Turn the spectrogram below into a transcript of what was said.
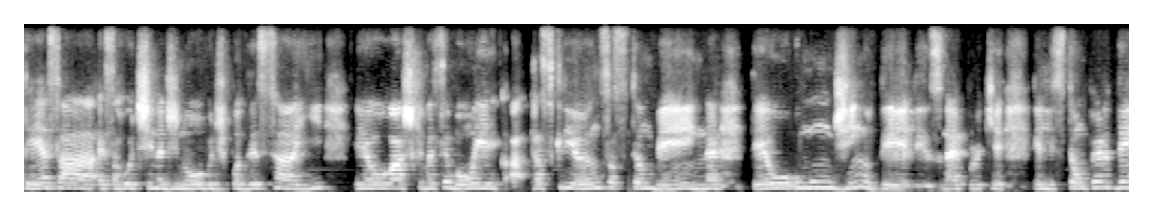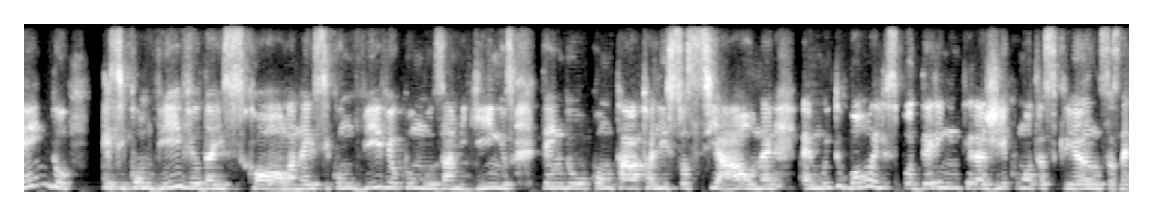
ter essa, essa rotina de novo, de poder sair, eu acho que vai ser bom. E para as crianças também, né? Ter o, o mundinho deles, né? Porque eles estão perdendo esse convívio da escola, né, esse convívio com os amiguinhos, tendo o contato ali social, né, é muito bom eles poderem interagir com outras crianças, né,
